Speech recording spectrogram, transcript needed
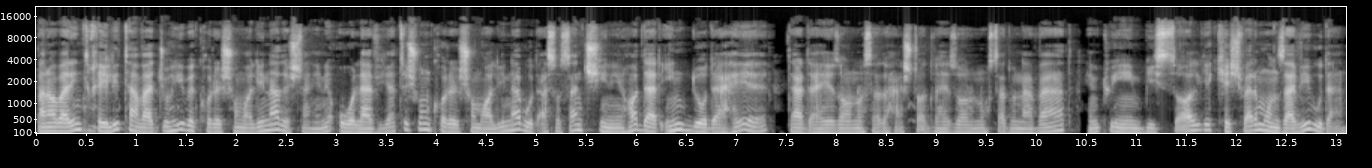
بنابراین خیلی توجهی به کره شمالی نداشتن. یعنی اولویتشون کره شمالی نبود. اساسا چینی ها در این دو دهه در دهه 1980 و 1990 یعنی توی این 20 سال یک کشور منزوی بودن.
